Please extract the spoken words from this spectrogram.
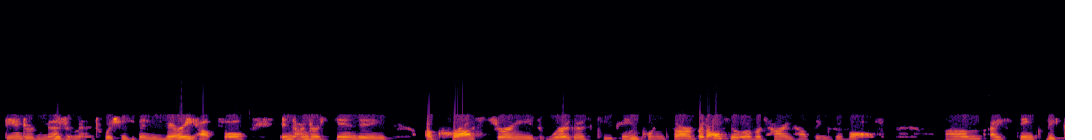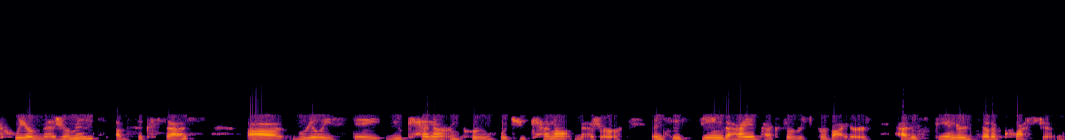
standard measurement, which has been very helpful in understanding across journeys where those key pain points are, but also over time how things evolve. Um, I think the clear measurements of success uh, really state you cannot improve what you cannot measure. And so seeing the high impact service providers have a standard set of questions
